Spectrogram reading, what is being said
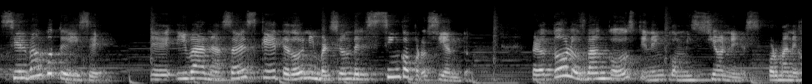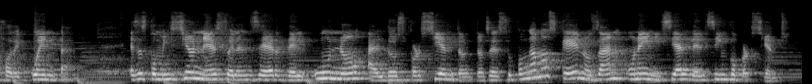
Si el banco te dice, eh, Ivana, ¿sabes qué? Te doy una inversión del 5%, pero todos los bancos tienen comisiones por manejo de cuenta. Esas comisiones suelen ser del 1 al 2%. Entonces, supongamos que nos dan una inicial del 5%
